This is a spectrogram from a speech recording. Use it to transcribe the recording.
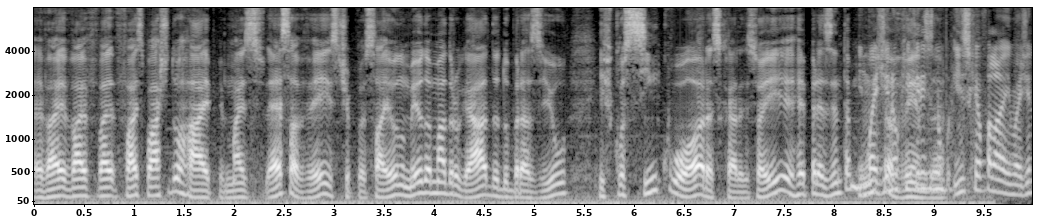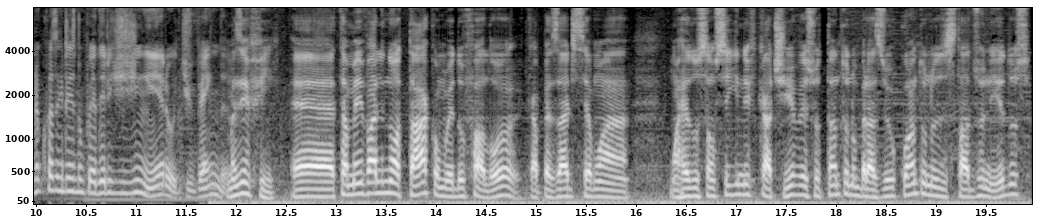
É, vai, vai, vai, faz parte do hype, mas essa vez, tipo, saiu no meio da madrugada do Brasil e ficou 5 horas, cara. Isso aí representa muito Imagina o que, eles não. Isso que eu ia falar, imagina coisa que eles não perderam de dinheiro, de venda. Mas enfim, é, também vale notar, como o Edu falou, que apesar de ser uma, uma redução significativa, isso tanto no Brasil quanto nos Estados Unidos,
